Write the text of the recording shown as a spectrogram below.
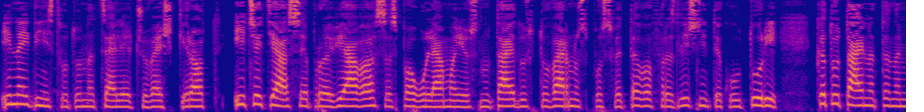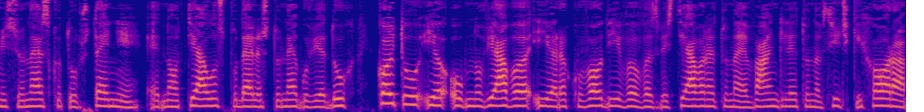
и на единството на целия човек човешки род и че тя се проявява с по-голяма яснота и достоверност по света в различните култури, като тайната на мисионерското общение, едно тяло, споделящо неговия дух, който я обновява и я ръководи във възвестяването на Евангелието на всички хора.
